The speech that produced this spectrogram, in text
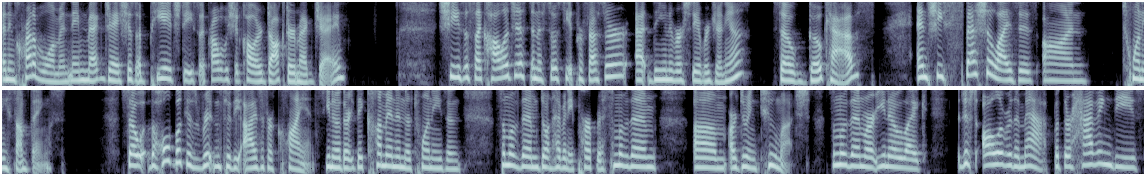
an incredible woman named Meg Jay. She has a PhD, so I probably should call her Dr. Meg Jay. She's a psychologist and associate professor at the University of Virginia. So go Cavs. And she specializes on 20 somethings. So the whole book is written through the eyes of her clients. You know, they they come in in their 20s and some of them don't have any purpose. Some of them um, are doing too much. Some of them are, you know, like just all over the map, but they're having these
